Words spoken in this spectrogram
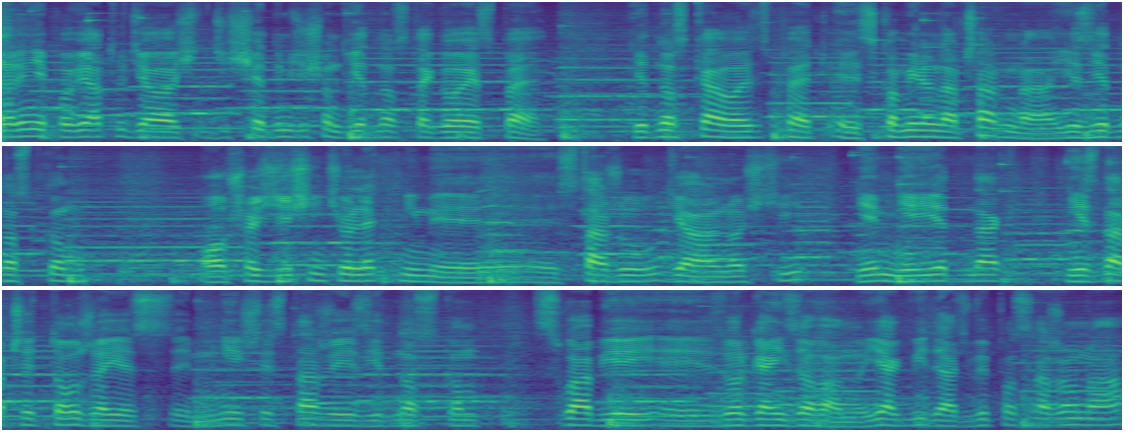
Terenie powiatu działa 70 jednostek OSP. Jednostka OSP e, Skomielna Czarna jest jednostką o 60-letnim e, stażu działalności. Niemniej jednak nie znaczy to, że jest mniejszy staż, jest jednostką słabiej e, zorganizowaną. Jak widać wyposażona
